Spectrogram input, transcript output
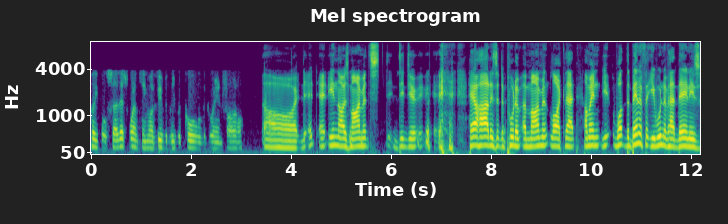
people. So that's one thing I vividly recall of the grand final. Oh, in those moments, did you? How hard is it to put a, a moment like that? I mean, you, what the benefit you wouldn't have had then is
